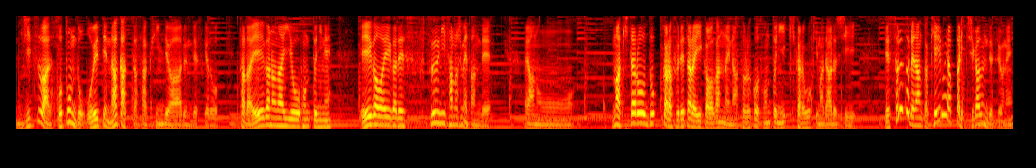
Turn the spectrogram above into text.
実はほとんど終えてなかった作品ではあるんですけどただ映画の内容を本当にね映画は映画で普通に楽しめたんであのー、まあ鬼太郎どっから触れたらいいか分かんないなそれこそ本当に1期から5期まであるしでそれぞれなんか経路やっぱり違うんですよね。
